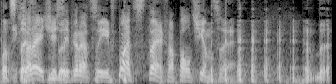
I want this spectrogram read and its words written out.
Подставь. И вторая часть да. операции «Подставь ополченца». Да.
